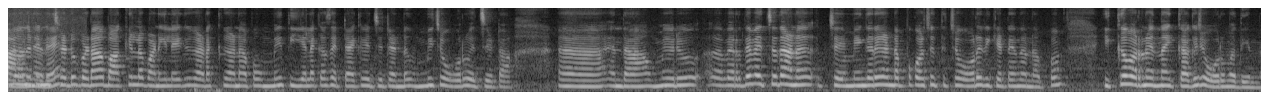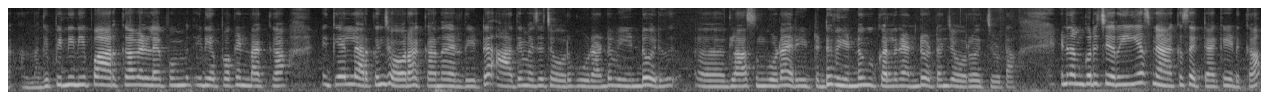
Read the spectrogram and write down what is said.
പറഞ്ഞത്. ഇവിടെ ബാക്കിയുള്ള പണിയിലേക്ക് കിടക്കുകയാണ്. അപ്പോൾ ഉമ്മി തീയലൊക്കെ സെറ്റാക്കി വെച്ചിട്ടുണ്ട്. ഉമ്മി ചോറ് വെച്ചിട്ടാ. എന്താ ഉമ്മ ഒരു വെറുതെ വെച്ചതാണ്. ചെമ്മീൻ കറി കണ്ടപ്പോൾ കുറച്ച് ചോറ് ഇരിക്കട്ടെ എന്ന് പറഞ്ഞു. അപ്പം ഇക്ക പറഞ്ഞു എന്നാൽ ഇക്കാക്ക് ചോറ് മതി എന്ന് അന്നെങ്കിൽ പിന്നെ ഇനിയിപ്പോൾ ആർക്കാ വെള്ളയപ്പം ഇടിയപ്പമൊക്കെ ഉണ്ടാക്കുക. എനിക്ക് എല്ലാവർക്കും ചോറാക്കാന്ന് കരുതിയിട്ട് ആദ്യം വെച്ച ചോറ് കൂടാണ്ട് വീണ്ടും ഒരു ഗ്ലാസും കൂടെ അരിയിട്ടിട്ട് വീണ്ടും കുക്കറിൽ രണ്ട് വട്ടം ചോറ് വെച്ചു കേട്ടോ ഇനി നമുക്കൊരു ചെറിയ സ്നാക്ക് സെറ്റാക്കി എടുക്കാം.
